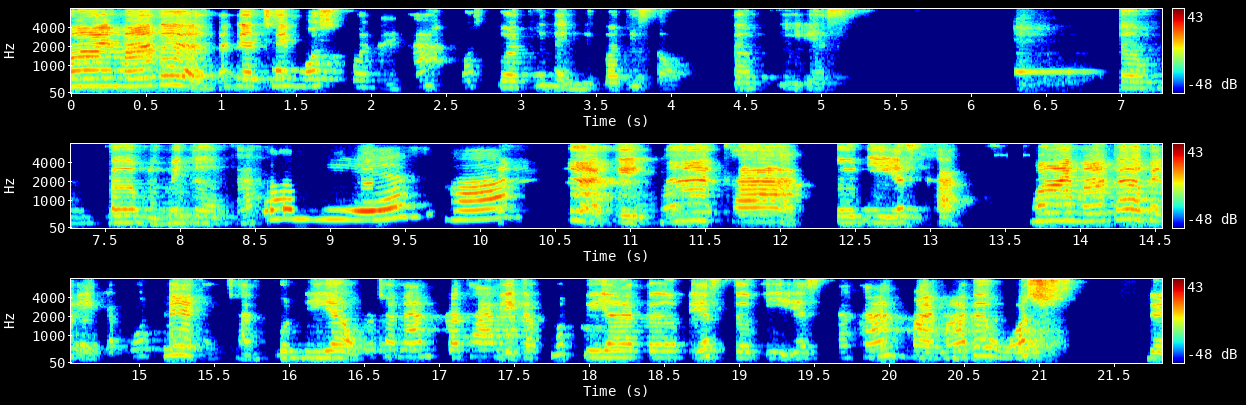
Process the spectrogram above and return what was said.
my mother นักเรียนใช้ watch ตัวไหนคะ watch ตัวที่หนึ่งหรือตัวที่สองเติม es เติมเติมหรือไม่เติมคะเติม S ครับอ่าเก่งมากค่ะ เติม es ค่ะ my mother เป็นเอกพจน์แม่ของฉันคนเดียว เพราะฉะนั้นประธานเอกพจน์กริยาเติม s เติม es นะคะ my mother wash the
